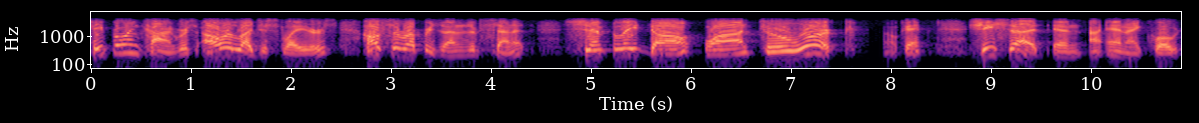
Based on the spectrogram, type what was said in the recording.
People in Congress, our legislators, House of Representatives, Senate, simply don't want to work. Okay, she said, and uh, and I quote,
